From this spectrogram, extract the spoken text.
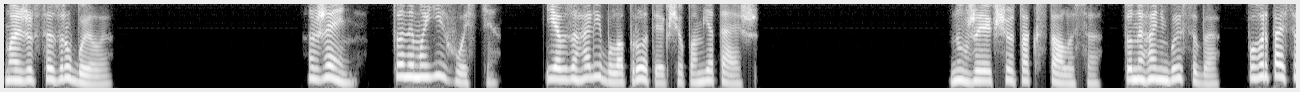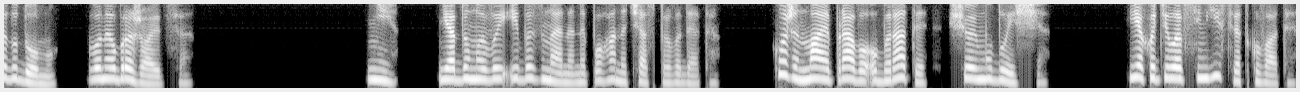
майже все зробили. Жень, то не мої гості. Я взагалі була проти, якщо пам'ятаєш. Ну, вже якщо так сталося, то не ганьби себе, повертайся додому. Вони ображаються. Ні, я думаю, ви і без мене непогано час проведете. Кожен має право обирати, що йому ближче. Я хотіла в сім'ї святкувати,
